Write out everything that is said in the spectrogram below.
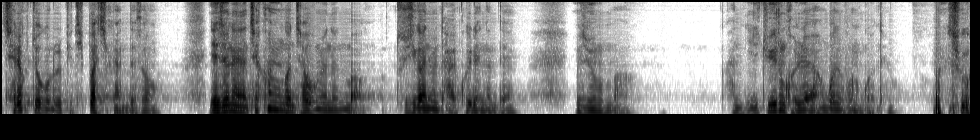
체력적으로 이렇게 뒷받침이 안 돼서 예전에는 책 한 권 잡으면은 막 두 시간이면 다 읽고 이랬는데 요즘은 막 한 일주일은 걸려야 한 권을 보는 것 같아요. 그래가지고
